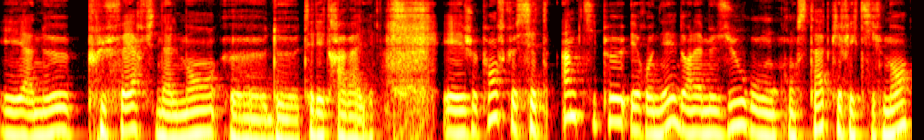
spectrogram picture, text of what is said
et à ne plus faire finalement de télétravail. Et je pense que c'est un petit peu erroné dans la mesure où on constate qu'effectivement,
